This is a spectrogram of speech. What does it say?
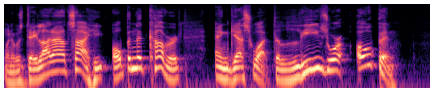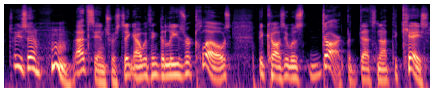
when it was daylight outside, he opened the cupboard and guess what? The leaves were open. So he said, hmm, that's interesting. I would think the leaves were closed because it was dark, but that's not the case.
